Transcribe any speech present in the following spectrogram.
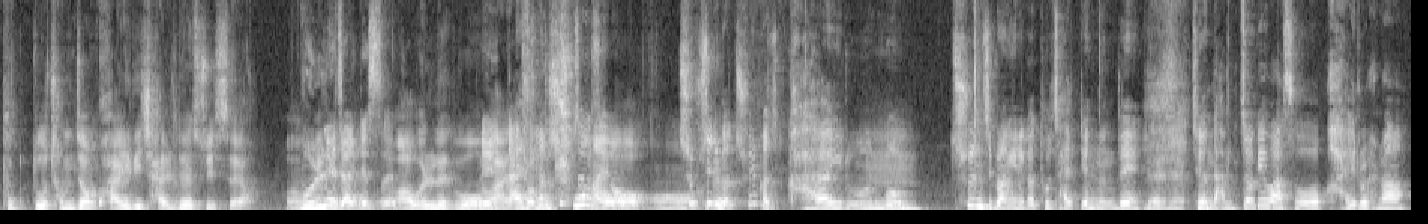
북도 점점 과일이 잘 될 수 있어요. 어, 원래 잘 됐어요. 아 원래도. 네, 아, 날씨가 저는 춥잖아요. 어, 춥으니까 추우니까 과일은 뭐 음. 추운 지방이니까 더 잘 됐는데? 네네. 제가 남쪽에 와서 과일을 하나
